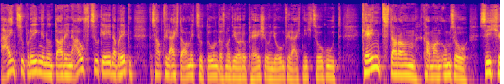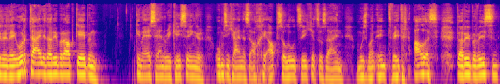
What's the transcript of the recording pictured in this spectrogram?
einzubringen und darin aufzugehen. Aber eben, das hat vielleicht damit zu tun, dass man die Europäische Union vielleicht nicht so gut kennt. Darum kann man umso sicherere Urteile darüber abgeben. Gemäß Henry Kissinger, um sich einer Sache absolut sicher zu sein, muss man entweder alles darüber wissen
